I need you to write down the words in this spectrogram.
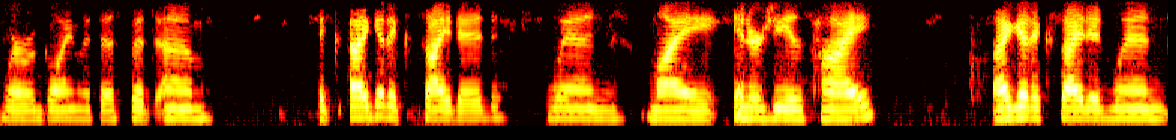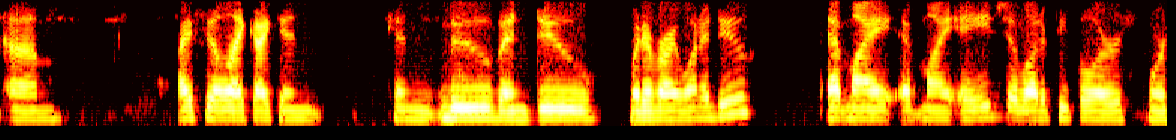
where we're going with this, but um, I get excited when my energy is high. I get excited when um, I feel like I can can move and do whatever I want to do. At my at my age, a lot of people are more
